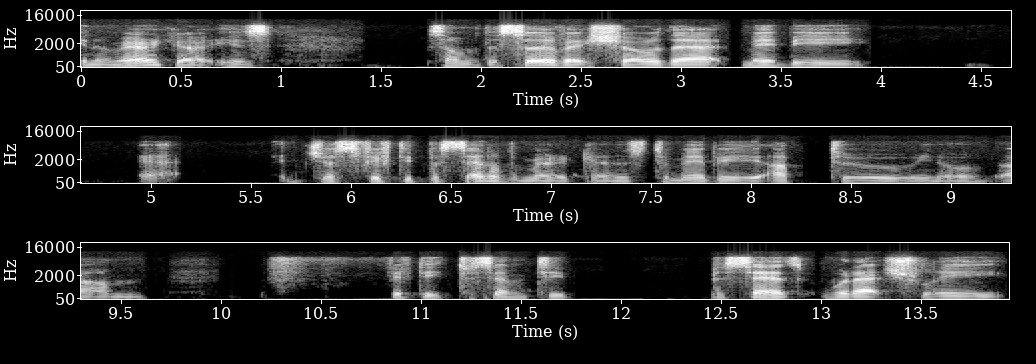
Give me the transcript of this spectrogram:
in America is some of the surveys show that maybe uh, just 50% of Americans to maybe up to, you know, um, 50 to 70 percent would actually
